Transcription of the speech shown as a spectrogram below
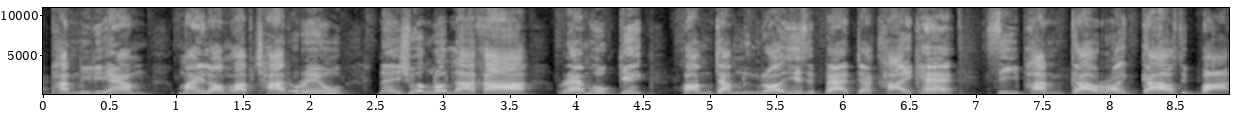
8,000 มิลลิแอมไม่รองรับชาร์จเร็ว ในช่วงลดราคา แรม 6 กิก ความจำ 128 จะขายแค่ 4,990 บาท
